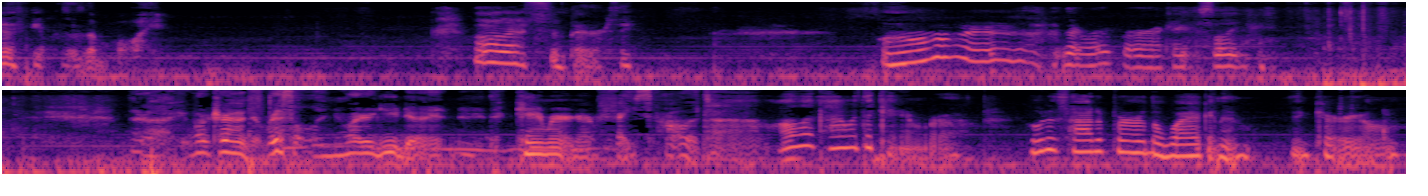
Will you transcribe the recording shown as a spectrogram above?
it was a boy. Oh, that's embarrassing. Oh, they're there. I can't sleep. They're like, we're trying to wrestle, and what are you doing? Camera in her face all the time. All the time with the camera. We'll just hide up in the wagon and, and carry on.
